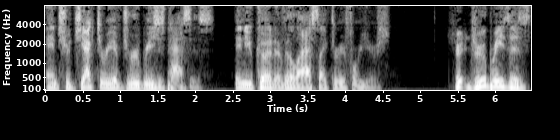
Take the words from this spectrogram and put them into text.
and trajectory of Drew Brees' passes than you could over the last like three or four years. Drew, Drew Brees'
